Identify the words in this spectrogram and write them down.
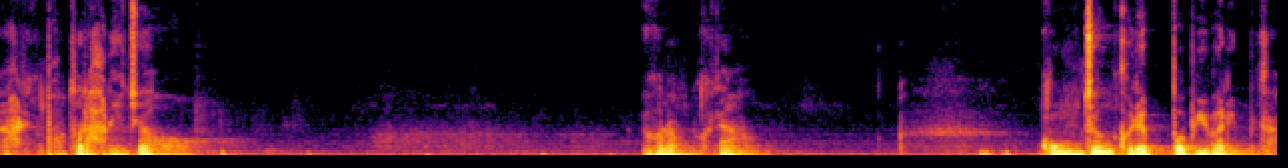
아니 포털 아니죠. 이거는 그냥 공정거래법 위반입니다.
